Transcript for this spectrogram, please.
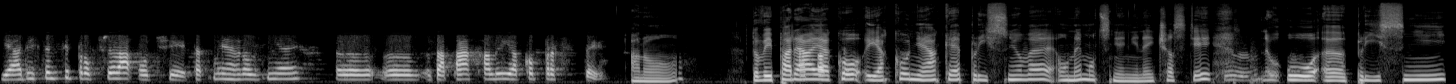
já když jsem si protřela oči, tak mi hrozně uh, uh, zapáchaly jako prsty. Ano. To vypadá jako, jako nějaké plísňové onemocnění. Nejčastěji u e, plísní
